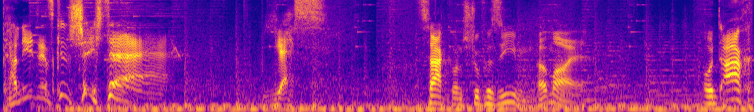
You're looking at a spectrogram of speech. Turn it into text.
Planet ist Geschichte! Yes! Zack, und Stufe 7. Hör mal. Und 8.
